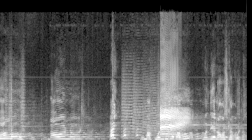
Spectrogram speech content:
বাবু বাবু নমস্কার। এই, উমা কোন দিকে বাবু? কোন দিকে নমস্কার করছিস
